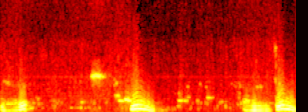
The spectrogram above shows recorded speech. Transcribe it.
dở dưng thần dưng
